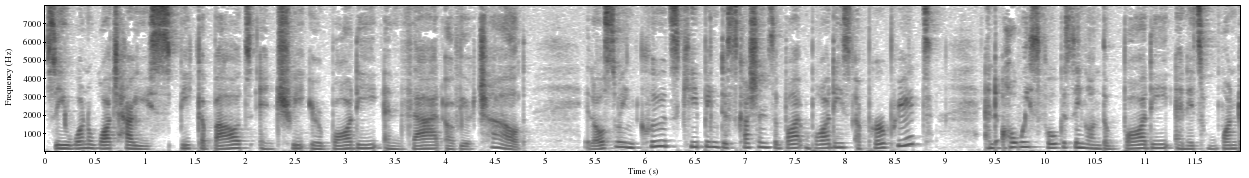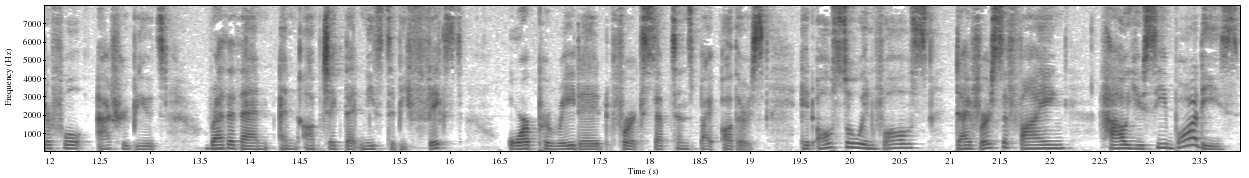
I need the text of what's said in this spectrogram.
So you want to watch how you speak about and treat your body and that of your child. It also includes keeping discussions about bodies appropriate and always focusing on the body and its wonderful attributes rather than an object that needs to be fixed or paraded for acceptance by others. It also involves diversifying how you see bodies.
